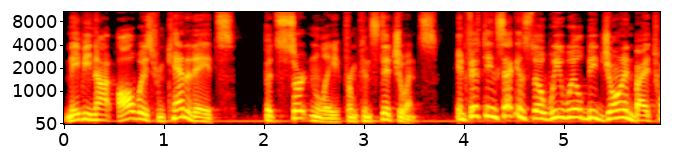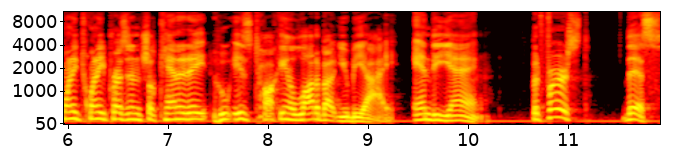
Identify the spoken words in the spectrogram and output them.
Maybe not always from candidates, but certainly from constituents. In 15 seconds, though, we will be joined by a 2020 presidential candidate who is talking a lot about UBI, Andrew Yang. But first, this.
